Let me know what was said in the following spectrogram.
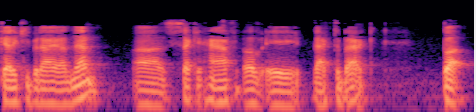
Got to keep an eye on them. Uh, second half of a back to back. But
